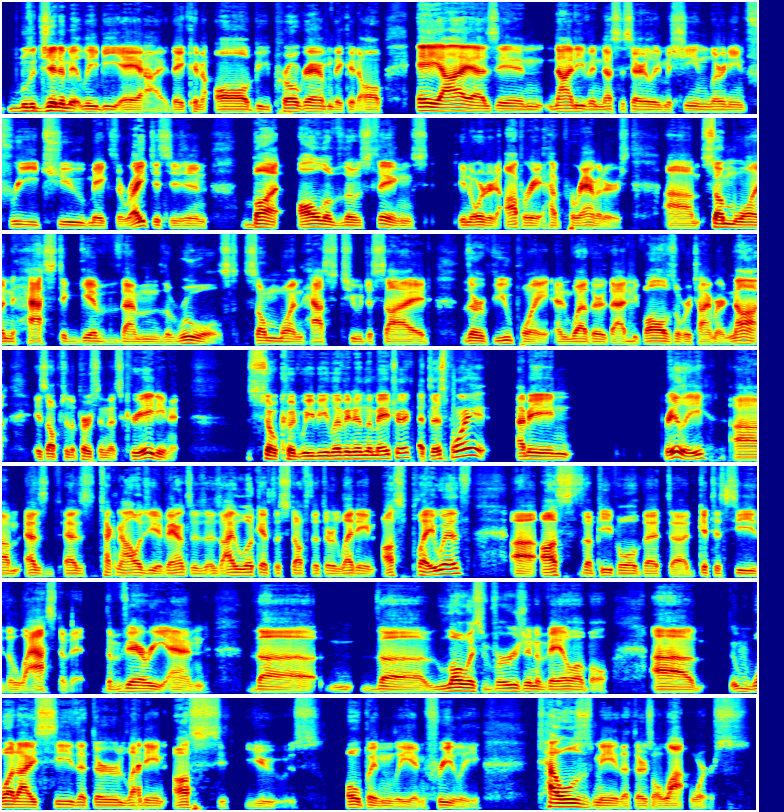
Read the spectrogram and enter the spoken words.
legitimately be AI. They can all be programmed. They could all AI, as in not even necessarily machine learning, free to make the right decision, but all of those things in order to operate have parameters. Um, someone has to give them the rules. Someone has to decide their viewpoint, and whether that evolves over time or not is up to the person that's creating it. So, could we be living in the matrix at this point? I mean, really, um, as as technology advances as i look at the stuff that they're letting us play with uh, us the people that uh, get to see the last of it the very end the the lowest version available uh, what i see that they're letting us use openly and freely tells me that there's a lot worse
